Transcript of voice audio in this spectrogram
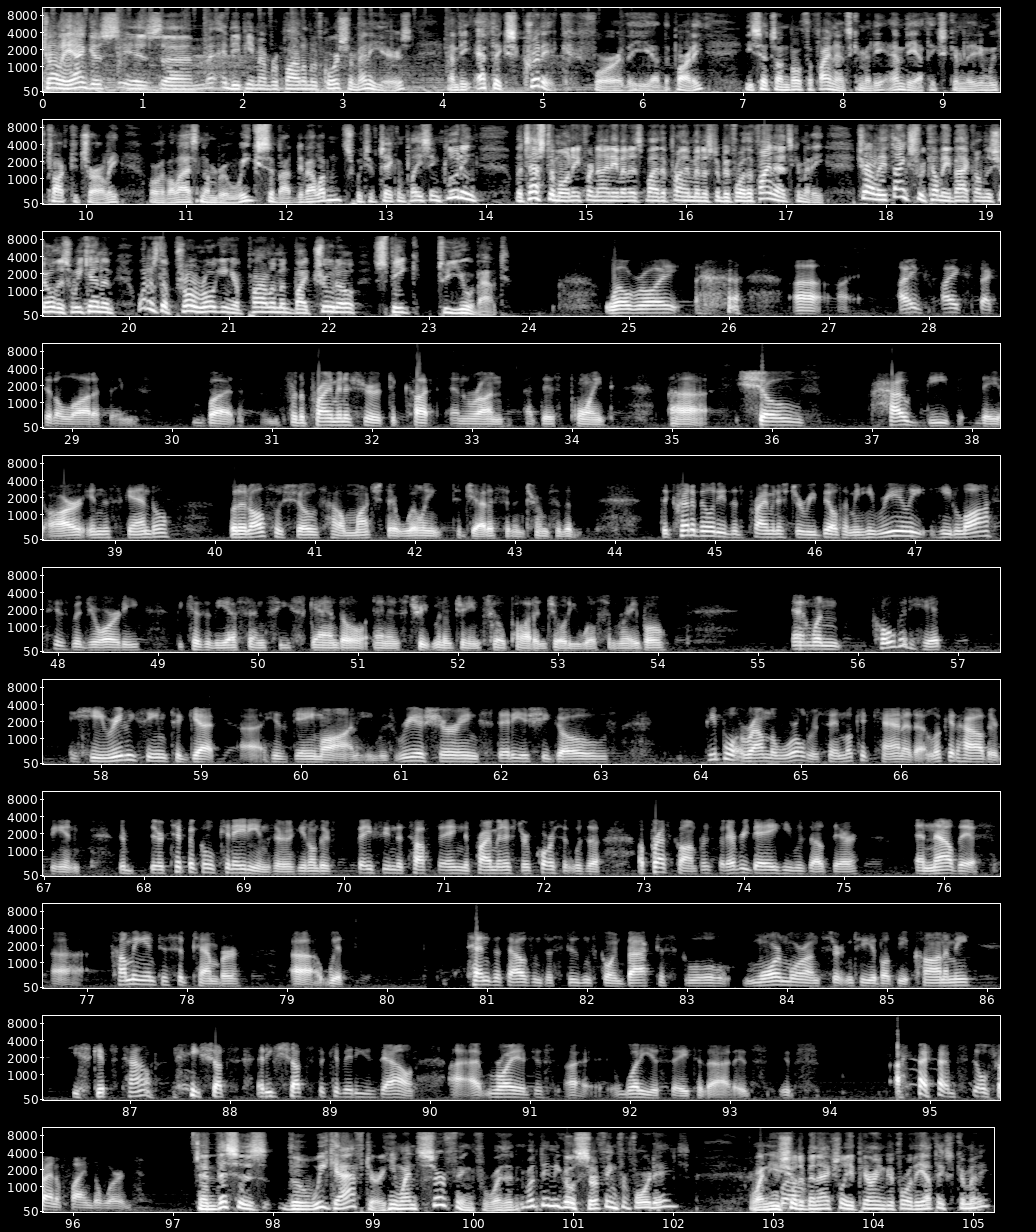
Charlie Angus is um, NDP member of Parliament, of course, for many years, and the ethics critic for the uh, the party. He sits on both the Finance Committee and the Ethics Committee, and we've talked to Charlie over the last number of weeks about developments which have taken place, including the testimony for 90 minutes by the Prime Minister before the Finance Committee. Charlie, thanks for coming back on the show this weekend, and what does the proroguing of Parliament by Trudeau speak to you about? Well, Roy, uh, I've I expected a lot of things, but for the prime minister to cut and run at this point uh, shows how deep they are in the scandal, but it also shows how much they're willing to jettison in terms of the the credibility that the prime minister rebuilt. I mean, he really he lost his majority because of the SNC scandal and his treatment of Jane Philpott and Jody Wilson-Raybould. And when COVID hit, he really seemed to get uh, his game on. He was reassuring, steady as she goes people around the world were saying, "Look at Canada. Look at how they're being. They're they're typical Canadians. They're you know they're facing the tough thing. The prime minister, of course, it was a a press conference, but every day he was out there. And now this uh, coming into September uh, with tens of thousands of students going back to school, more and more uncertainty about the economy. He skips town. He shuts and he shuts the committees down. Uh, Roy, just uh, what do you say to that? It's it's I, am still trying to find the words. And this is the week after he went surfing for was it? What didn't he go surfing for four days when he well, should have been actually appearing before the ethics committee?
